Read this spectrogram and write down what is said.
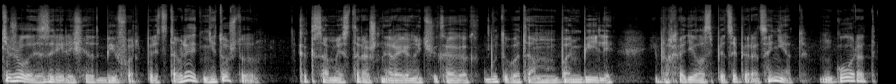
Тяжелое зрелище этот Бифорд представляет. Не то, что как самые страшные районы Чикаго, как будто бы там бомбили и проходила спецоперация. Нет. Город,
